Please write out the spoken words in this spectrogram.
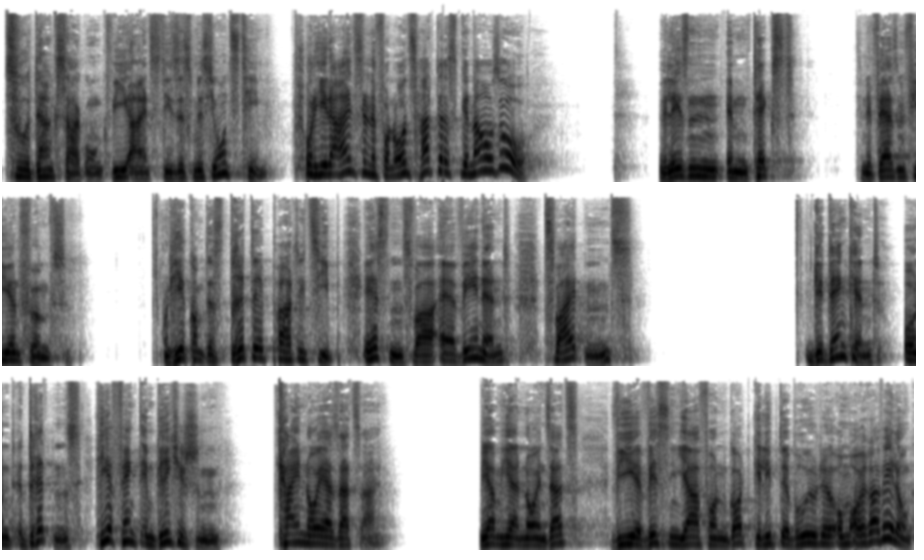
zur Danksagung wie einst dieses Missionsteam. Und jeder einzelne von uns hat das genauso. Wir lesen im Text in den Versen 4 und 5. Und hier kommt das dritte Partizip. Erstens war erwähnend, zweitens gedenkend und drittens, hier fängt im Griechischen kein neuer Satz ein. Wir haben hier einen neuen Satz. Wir wissen ja von Gott, geliebte Brüder, um eure Erwählung.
